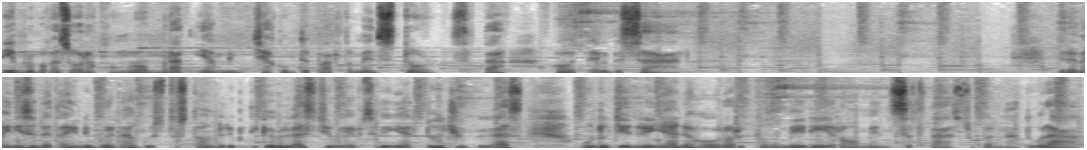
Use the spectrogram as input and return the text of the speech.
Dia merupakan seorang konglomerat yang mencakup departemen store serta hotel besar. Drama ini sudah tayang di bulan Agustus tahun 2013, jumlah episodenya 17. Untuk genrenya ada horor, komedi, romance, serta supernatural.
